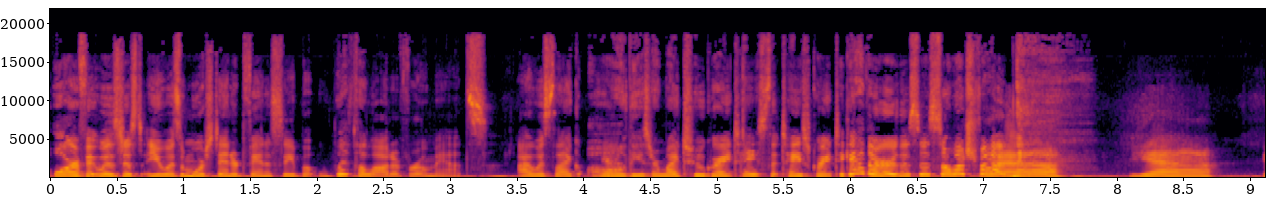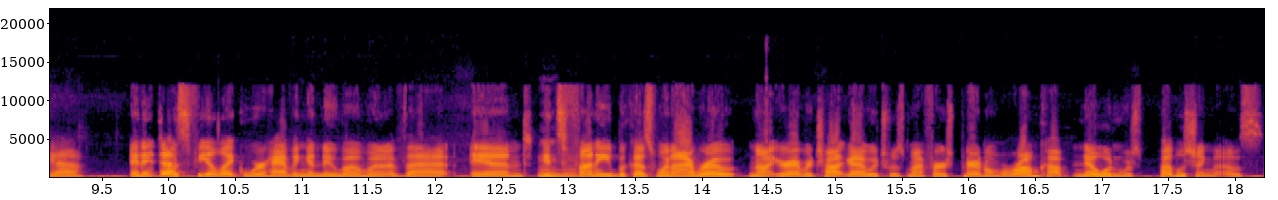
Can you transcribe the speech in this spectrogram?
or if it was just you know, it was a more standard fantasy but with a lot of romance. I was like, oh, these are my two great tastes that taste great together. This is so much fun. Yeah. Yeah. Yeah. And it does feel like we're having a new moment of that. And it's Mm-hmm. funny because when I wrote Not Your Average Hot Guy, which was my first paranormal rom com, no one was publishing those.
